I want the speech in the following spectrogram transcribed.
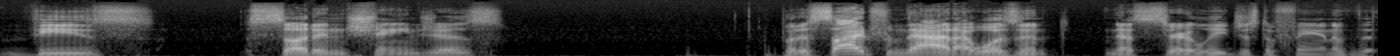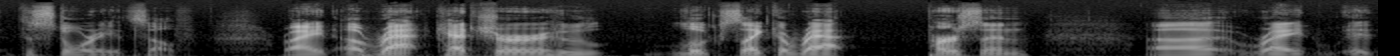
these sudden changes. But aside from that, I wasn't necessarily just a fan of the, the story itself, right? A rat catcher who looks like a rat person, uh, right? It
